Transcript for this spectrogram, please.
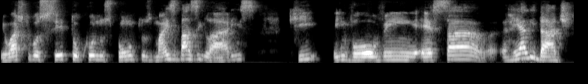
Eu acho que você tocou nos pontos mais basilares que envolvem essa realidade,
